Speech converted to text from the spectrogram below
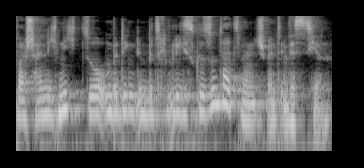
wahrscheinlich nicht so unbedingt in betriebliches Gesundheitsmanagement investieren.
